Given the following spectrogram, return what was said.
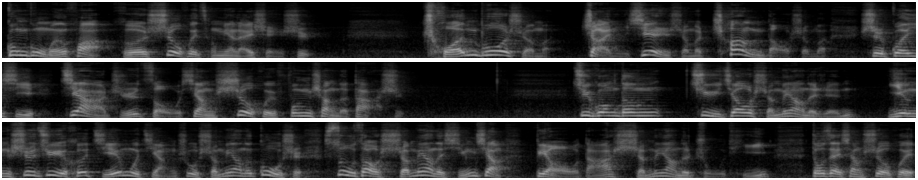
公共文化和社会层面来审视，传播什么、展现什么、倡导什么，是关系价值走向社会风尚的大事。聚光灯聚焦什么样的人，影视剧和节目讲述什么样的故事，塑造什么样的形象，表达什么样的主题，都在向社会，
